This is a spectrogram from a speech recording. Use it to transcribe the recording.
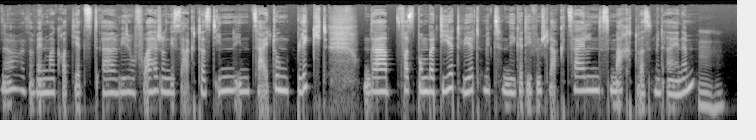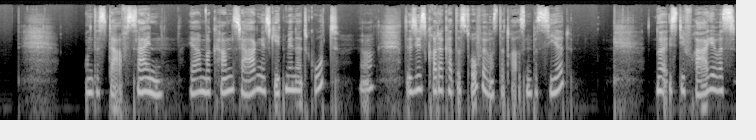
Ja, also wenn man gerade jetzt, äh, wie du vorher schon gesagt hast, in, in Zeitung blickt und da fast bombardiert wird mit negativen Schlagzeilen, das macht was mit einem. Mhm. Und das darf sein. Ja, man kann sagen, es geht mir nicht gut. Ja, das ist gerade eine Katastrophe, was da draußen passiert. Nur ist die Frage, was,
